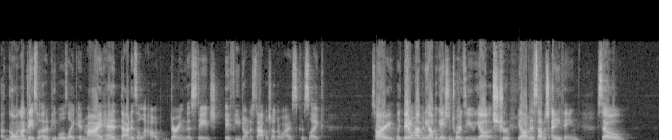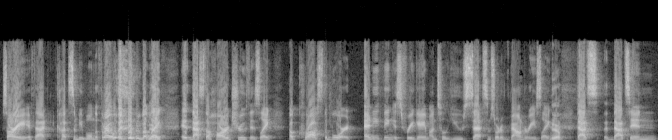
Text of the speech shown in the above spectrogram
uh, going on dates with other people's, like in my head, that is allowed during this stage if you don't establish otherwise. Cause like, sorry, like they don't have any obligation towards you. Y'all, It's true. Y'all haven't established anything. So sorry if that cuts some people in the throat, but Yeah. like it, that's the hard truth is like across the board, anything is free game until you set some sort of boundaries. Like Yeah. that's that's in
